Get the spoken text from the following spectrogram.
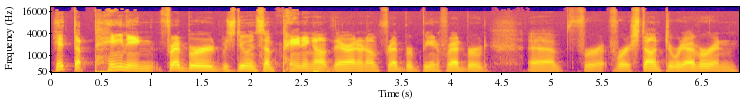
Hit the painting. Fred Bird was doing some painting out there. I don't know, Fred Bird being Fred Bird uh, for for a stunt or whatever. And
